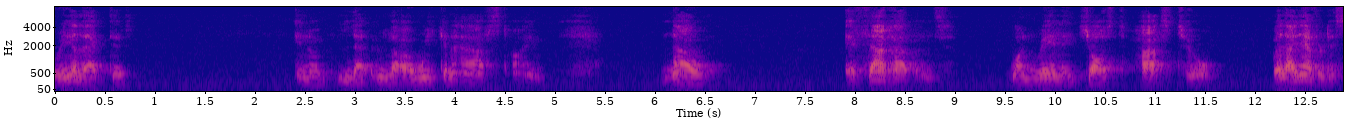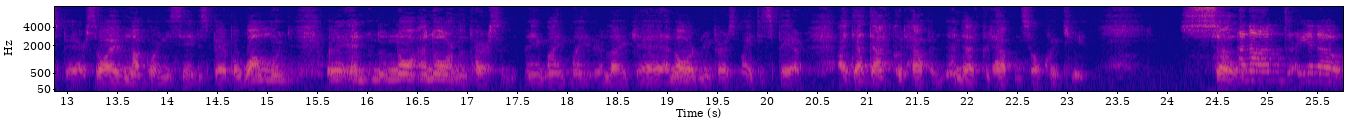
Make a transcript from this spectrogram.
re-elected in a, a week and a half's time. Now, if that happens, one really just has to well, I never despair, so I am not going to say despair. But one would, uh, a, a, normal person, might, might, like uh, an ordinary person, might despair uh, that that could happen, and that could happen so quickly. So, and and you know,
